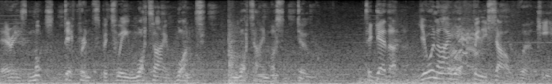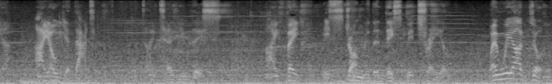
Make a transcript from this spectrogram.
There is much difference between what I want and what I must do. Together, you and I will finish our work here. I owe you that. But I tell you this. My faith is stronger than this betrayal. When we are done,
